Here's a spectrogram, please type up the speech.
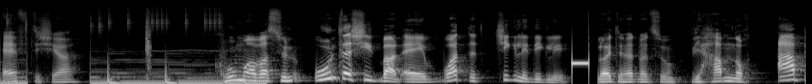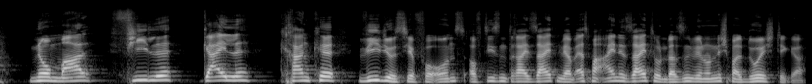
Heftig, ja. Guck mal, was für ein Unterschied, Mann. Ey, what the chiggly diggly. Leute, hört mal zu. Wir haben noch abnormal viele geile, kranke Videos hier vor uns auf diesen drei Seiten. Wir haben erstmal eine Seite und da sind wir noch nicht mal durch, Digga.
